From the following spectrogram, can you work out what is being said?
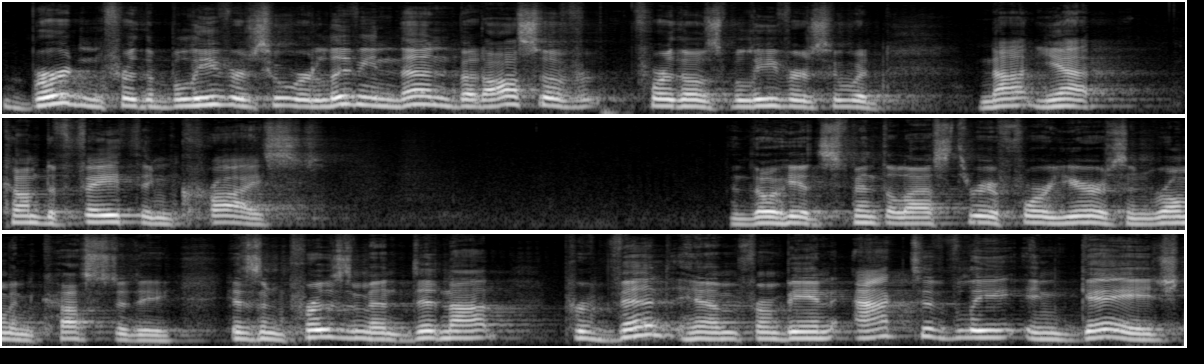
burden for the believers who were living then, but also for those believers who would not yet come to faith in Christ. And though he had spent the last three or four years in Roman custody, his imprisonment did not prevent him from being actively engaged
